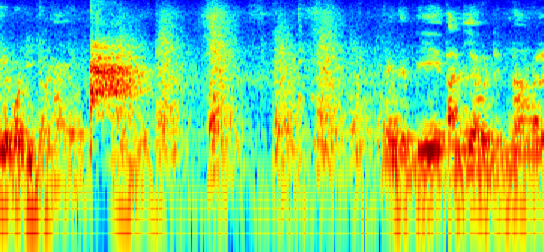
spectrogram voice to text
அதிக கொட்டிட்டோம் நாங்கள் இது இப்படியே தண்ணியை விட்டுட்டு நாங்கள்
